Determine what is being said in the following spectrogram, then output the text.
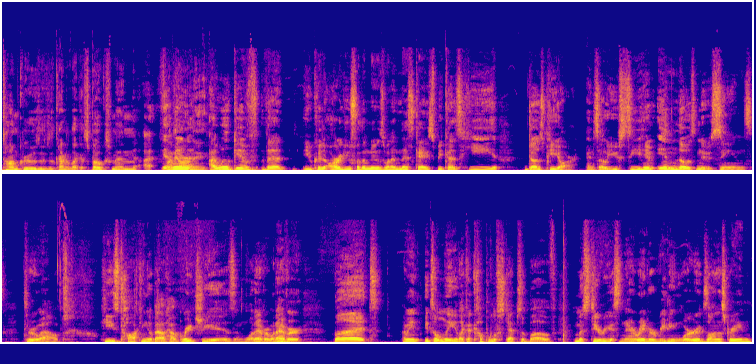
Tom Cruise is just kind of like a spokesman. I, For I the mean, army. I will give that you could argue for the news one in this case because he does PR, and so you see him in those news scenes throughout. He's talking about how great she is and whatever, whatever. But I mean, it's only like a couple of steps above mysterious narrator reading words on the screen.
